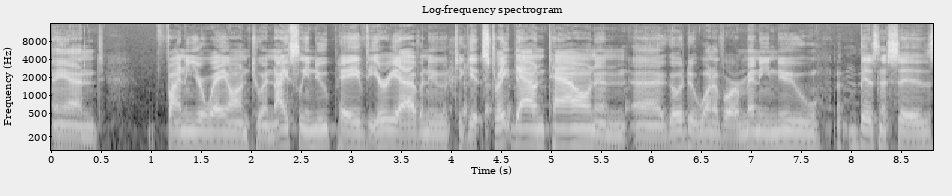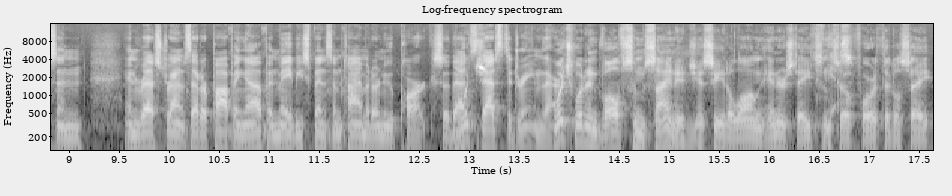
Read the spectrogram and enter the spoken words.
and finding your way onto a nicely new paved Erie Avenue to get straight downtown and uh, go to one of our many new businesses and, and restaurants that are popping up and maybe spend some time at our new park. So that's Which- that's the dream there. Which would involve some signage. You see it along interstates and Yes. so forth. It'll say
